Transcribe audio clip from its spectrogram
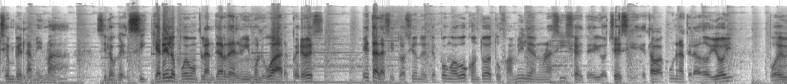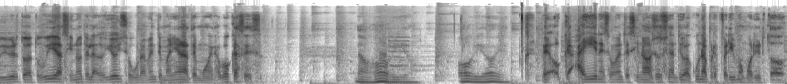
siempre es la misma. Si lo que si querés lo podemos plantear desde el mismo lugar, pero es esta es la situación de te pongo a vos con toda tu familia en una silla y te digo, che, si esta vacuna te la doy hoy, podés vivir toda tu vida. Si no te la doy hoy, seguramente mañana te mueras. ¿Vos qué haces? No, obvio, obvio, obvio. Pero que ahí en ese momento, si no, yo soy antivacuna, preferimos morir todos.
